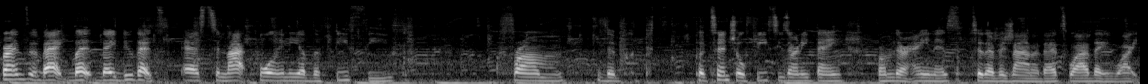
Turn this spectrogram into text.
Front to back, but they do that as to not pull any of the feces from the p- potential feces or anything from their anus to their vagina. That's why they wipe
